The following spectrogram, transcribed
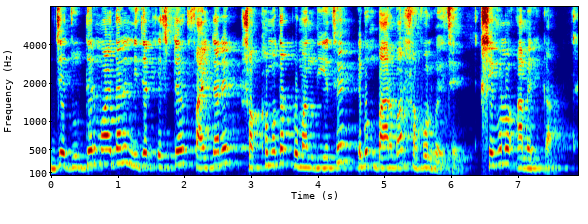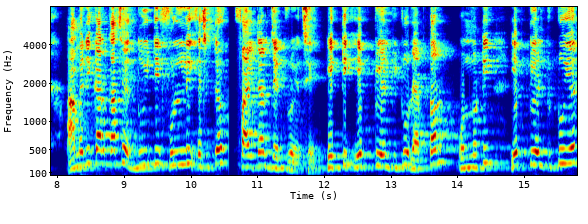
যে যুদ্ধের ময়দানে নিজের স্টেলথ ফাইটারের সক্ষমতার প্রমাণ দিয়েছে এবং বারবার সফল হয়েছে। সে হলো আমেরিকা। আমেরিকার কাছে দুইটি ফুললি স্টেলথ ফাইটার জেট রয়েছে। একটি এফ টোয়েন্টি টু র্যাপ্টর অন্যটি এফ টোয়েন্টি টু এর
